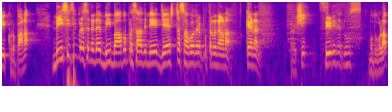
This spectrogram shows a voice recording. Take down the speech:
വി കുറുപ്പാണ്. D C C president B ബാബുപ്രസാദിന്റെ ജ്യേഷ്ഠ സഹോദര പുത്രനാണ് colonel Rishi. C D news Muthukulam.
